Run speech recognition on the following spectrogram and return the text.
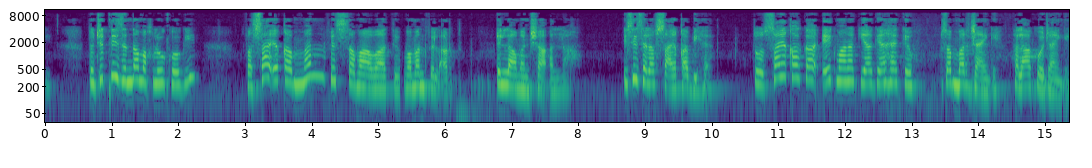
گی۔ تو جتنی زندہ مخلوق ہوگی فسا من فماوات و من فل ارد اللہ منشا اللہ اسی سے لفظ سائقہ بھی ہے۔ تو سائقہ کا ایک مانا کیا گیا ہے کہ سب مر جائیں گے، ہلاک ہو جائیں گے۔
